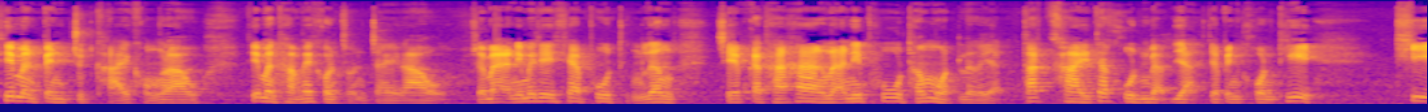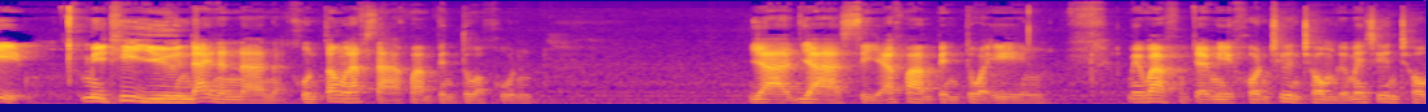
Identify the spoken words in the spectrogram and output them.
ที่มันเป็นจุดขายของเราที่มันทำให้คนสนใจเราใช่ไหมอันนี้ไม่ใช่แค่พูดถึงเรื่องเชฟกระทะห้างนะอันนี้พูดทั้งหมดเลยอะถ้าใครถ้าคุณแบบอยากจะเป็นคนที่ที่มีที่ยืนได้นานๆอะคุณต้องรักษาความเป็นตัวคุณ อย่าอย่าเสียความเป็นตัวเอง ไม่ว่าคุณจะมีคนชื่นชมหรือไม่ชื่นชม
